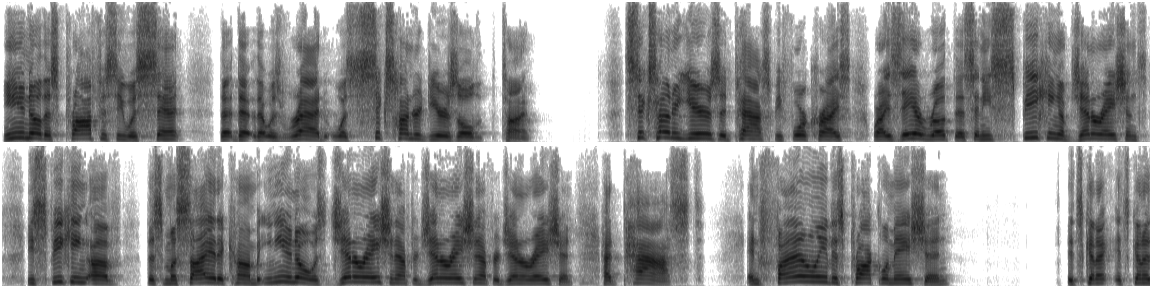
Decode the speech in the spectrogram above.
You need to know this prophecy was sent, that, that, that was read, was 600 years old at the time. 600 years had passed before Christ where Isaiah wrote this, and he's speaking of generations. He's speaking of this Messiah to come. But you need to know it was generation after generation after generation had passed. And finally, this proclamation, it's gonna, it's gonna,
